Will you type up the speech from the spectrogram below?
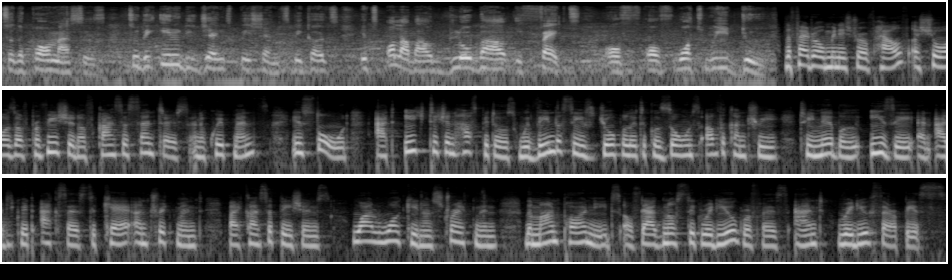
to the poor masses, to the indigent patients, because it's all about global effects of, of what we do. The Federal Ministry of Health assures of provision of cancer centers and equipment installed at each teaching hospitals within the six geopolitical zones of the country to enable easy and adequate access to care and treatment by cancer patients while working on strengthening the manpower needs of diagnostic radiographers and radiotherapists.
